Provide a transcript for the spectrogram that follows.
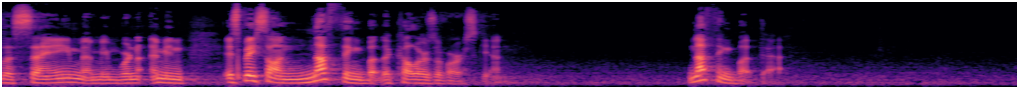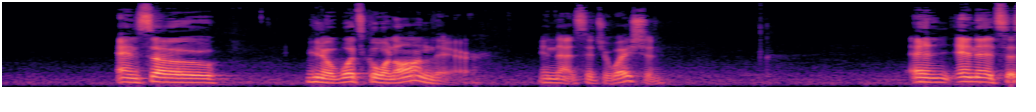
the same. I mean, we're not, I mean, it's based on nothing but the colors of our skin. Nothing but that. And so, you know, what's going on there in that situation? And, and it's,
